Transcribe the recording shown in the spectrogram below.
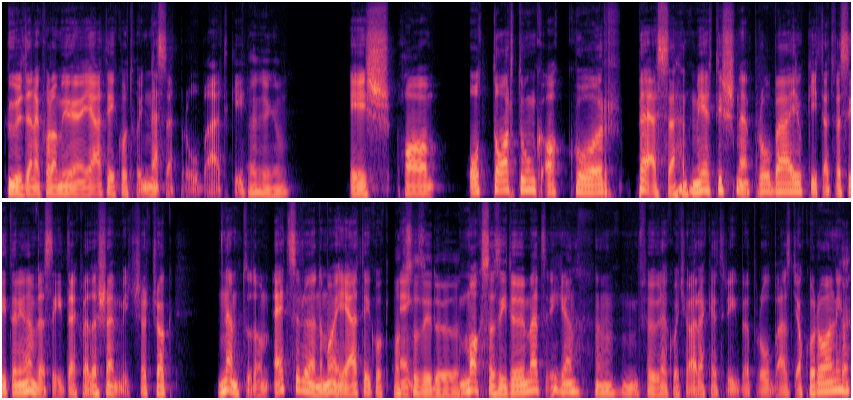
küldenek valami olyan játékot, hogy ne próbált ki. Igen. És ha ott tartunk, akkor persze, hát miért is ne próbáljuk ki, tehát veszíteni nem veszítek vele semmit se, csak nem tudom, egyszerűen a mai játékok... Max az időt. Max az időmet, igen, főleg, hogyha a Rocket League-be próbálsz gyakorolni.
